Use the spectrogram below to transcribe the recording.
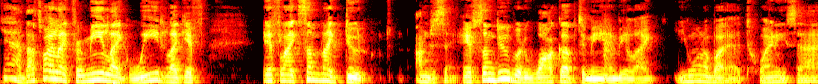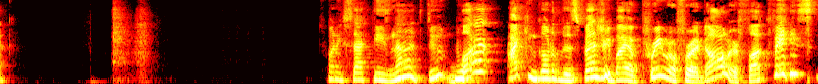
yeah, that's why. Like for me, like weed. Like if, if like some like dude, I'm just saying, if some dude would walk up to me and be like, "You want to buy a twenty sack?" Twenty sack these nuts, dude. What? I can go to the dispensary buy a pre roll for a dollar. Fuck face.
